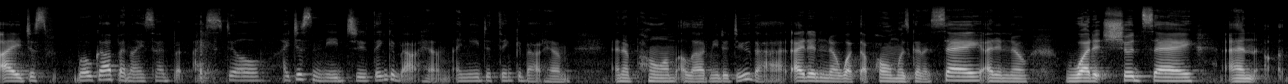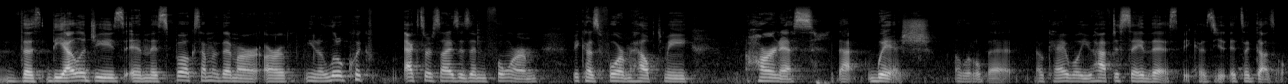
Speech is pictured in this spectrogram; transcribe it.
I just woke up and I said, but I still, I just need to think about him. I need to think about him. And a poem allowed me to do that. I didn't know what the poem was going to say. I didn't know what it should say. And the, the elegies in this book, some of them are, are you know, little quick exercises in form because form helped me harness that wish a little bit. Okay, well, you have to say this because it's a ghazal.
